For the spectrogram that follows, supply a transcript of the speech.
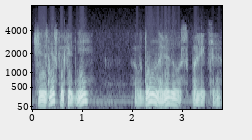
Через несколько дней в дом наведалась полиция.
